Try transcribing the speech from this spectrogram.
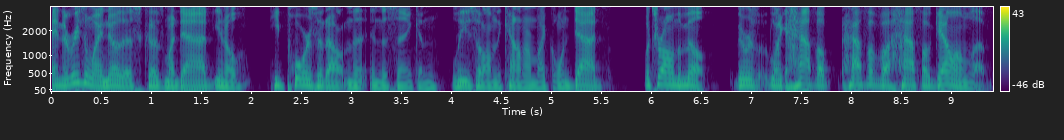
And the reason why I know this, because my dad, you know, he pours it out in the in the sink and leaves it on the counter. I'm like going, Dad, what's wrong with the milk? There was like a half a half of a half a gallon left.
